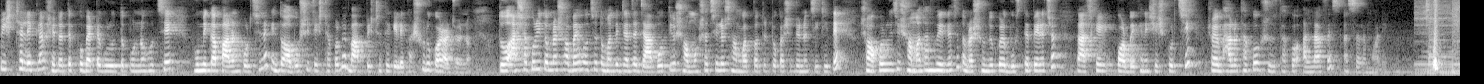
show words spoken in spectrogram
পৃষ্ঠা লিখলাম সেটাতে খুব একটা গুরুত্বপূর্ণ হচ্ছে ভূমিকা পালন করছে না, কিন্তু অবশ্যই চেষ্টা করবে বাম পৃষ্ঠা থেকে লেখা শুরু করার জন্য। তো আশা করি তোমরা সবাই হচ্ছে তোমাদের যা যা যাবতীয় সমস্যা ছিল সংবাদপত্র প্রকাশের জন্য চিঠিতে, সকল কিছু সমাধান হয়ে গেছে, তোমরা সুন্দর করে বুঝতে পেরেছ। তো আজকের পর্ব এখানে শেষ করছি। সবাই ভালো থাকো, সুস্থ থাকো, আল্লাহ হাফেজ, আসসালামু আলাইকুম। Bye.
